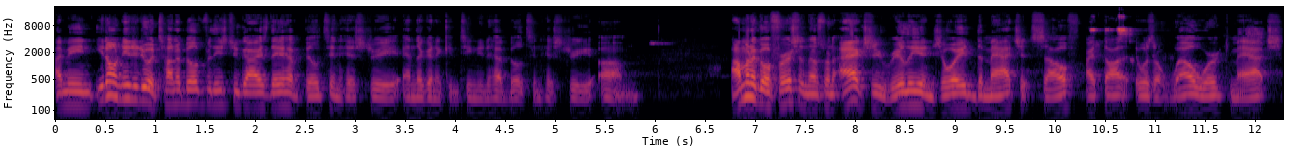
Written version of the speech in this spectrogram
I mean, you don't need to do a ton of build for these two guys. They have built-in history, and they're going to continue to have built-in history. Um, I'm going to go first in this one. I actually really enjoyed the match itself. I thought it was a well-worked match.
